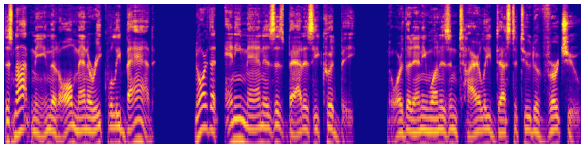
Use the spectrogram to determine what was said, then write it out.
does not mean that all men are equally bad, nor that any man is as bad as he could be, nor that anyone is entirely destitute of virtue,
